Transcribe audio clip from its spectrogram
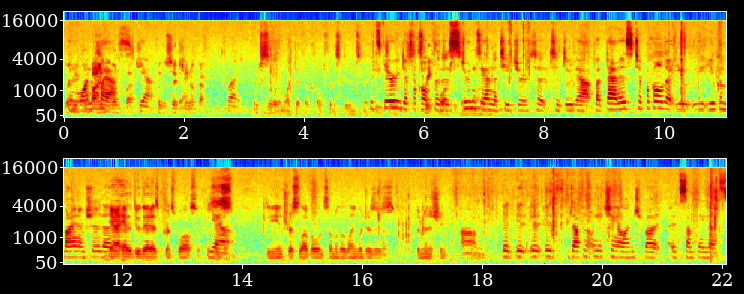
They're in gonna one combine class. one class Yeah. For the 16, yeah, okay. Right. Which is a little more difficult for the students and the teacher. It's very difficult for the students and the teachers to, to do that, but that is typical that you, you combine, I'm sure that. Yeah, I had to do that as principal also. 'cause Yeah. this- The interest level in some of the languages is diminishing. Um, It, it, it- it's definitely a challenge, but it's something that's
